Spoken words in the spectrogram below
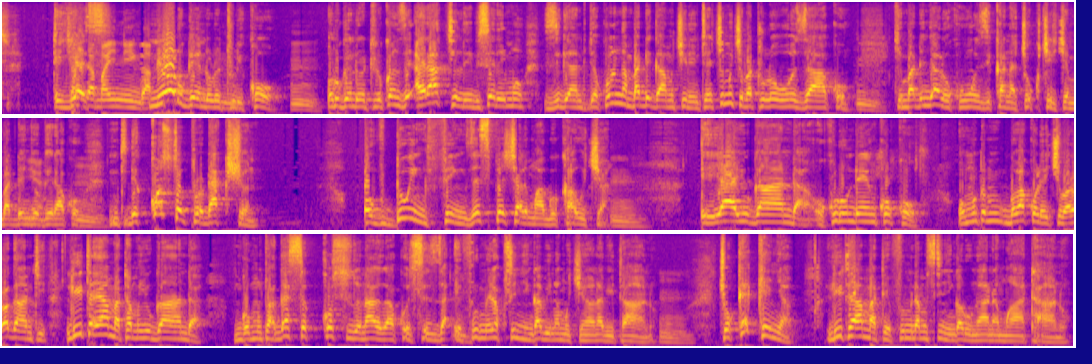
niye olugendo lwetuliko mm. olugendo lwetuliko nze era actually ebiseera ebimu zigantujja kubanga mbadde gamukiri nti ekimu kyebatulowoozaako mm. kyembadde njala okuwunzika nakyo kukiri kyembadde njogerako mm. nti the cost of production of doing things especially mu agriculture eya uganda okulunda enkoko omuntu bwebakola ekibala baga nti liita y'amata mu uganda ng'omuntu agasse kosi zonna azakozeseza efulumira ku sinyinga bina mu kinana bitaano. Kyokka e kenya liita y'amata efulumira mu sinyinga lunaana mu ataano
